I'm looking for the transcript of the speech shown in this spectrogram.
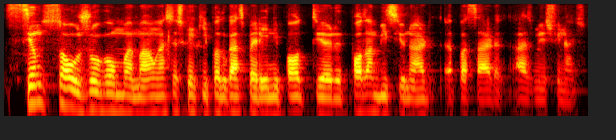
Sendo só o jogo a uma mão, achas que a equipa do Gasperini pode ter, pode ambicionar a passar às meias finais?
